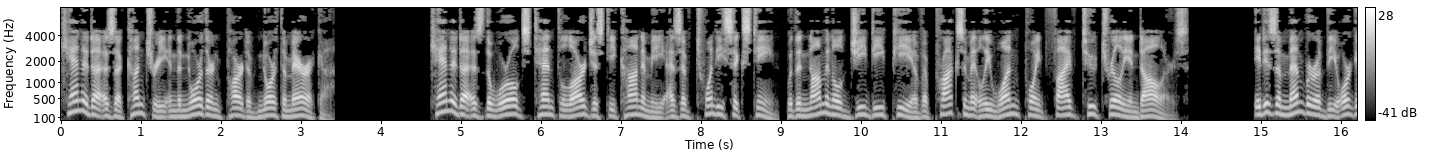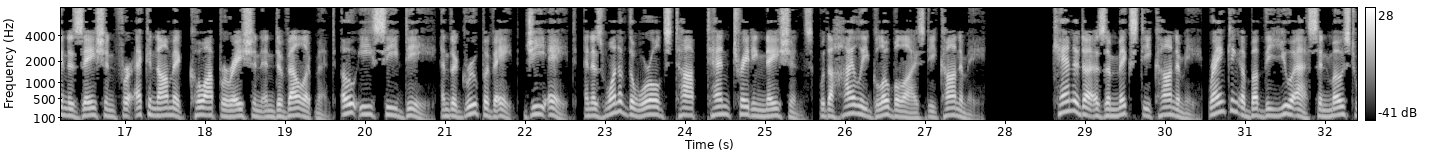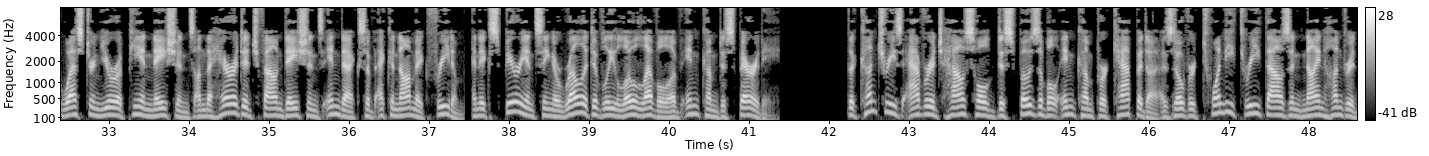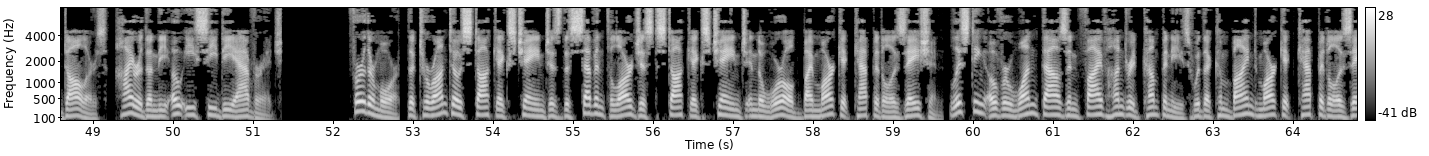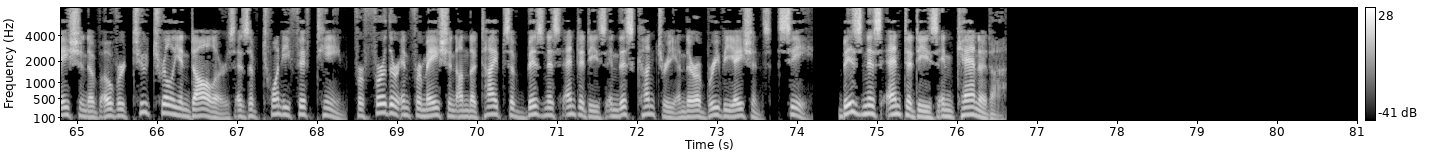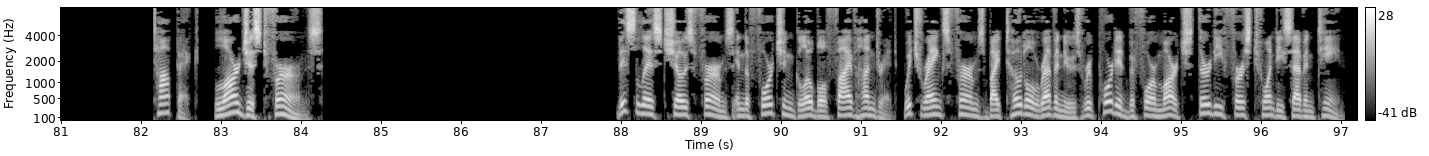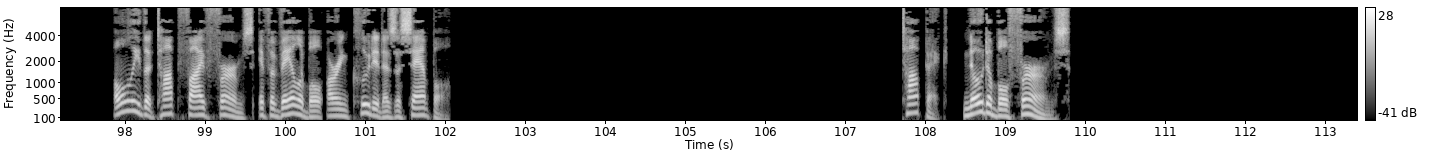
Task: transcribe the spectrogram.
Canada is a country in the northern part of North America. Canada is the world's 10th largest economy as of 2016, with a nominal GDP of approximately $1.52 trillion. It is a member of the Organization for Economic Cooperation and Development (OECD) and the Group of 8 (G8), and is one of the world's top 10 trading nations with a highly globalized economy. Canada is a mixed economy, ranking above the US and most Western European nations on the Heritage Foundation's Index of Economic Freedom, and experiencing a relatively low level of income disparity. The country's average household disposable income per capita is over $23,900, higher than the OECD average. Furthermore, the Toronto Stock Exchange is the seventh largest stock exchange in the world by market capitalization, listing over 1,500 companies with a combined market capitalization of over $2 trillion as of 2015. For further information on the types of business entities in this country and their abbreviations, see Business entities in Canada. Largest firms This list shows firms in the Fortune Global 500, which ranks firms by total revenues reported before March 31, 2017. Only the top five firms if available are included as a sample. Notable firms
